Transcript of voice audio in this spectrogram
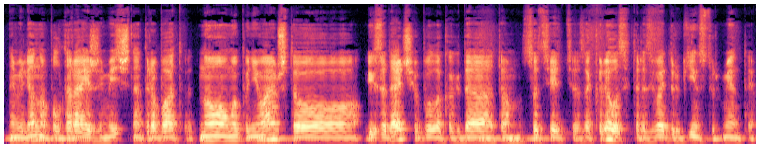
на миллион, на полтора ежемесячно отрабатывают. Но мы понимаем, что их задача была, когда там соцсеть закрылась, это развивать другие инструменты.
